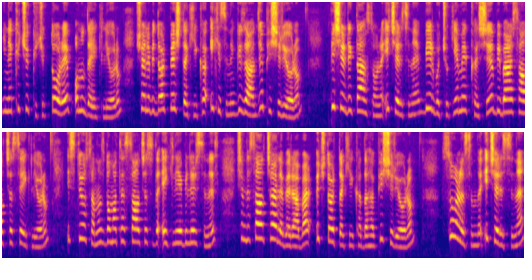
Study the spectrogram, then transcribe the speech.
yine küçük küçük doğrayıp onu da ekliyorum. Şöyle bir 4-5 dakika ikisini güzelce pişiriyorum. Pişirdikten sonra içerisine 1,5 yemek kaşığı biber salçası ekliyorum. İstiyorsanız domates salçası da ekleyebilirsiniz. Şimdi salçayla beraber 3-4 dakika daha pişiriyorum. Sonrasında içerisine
